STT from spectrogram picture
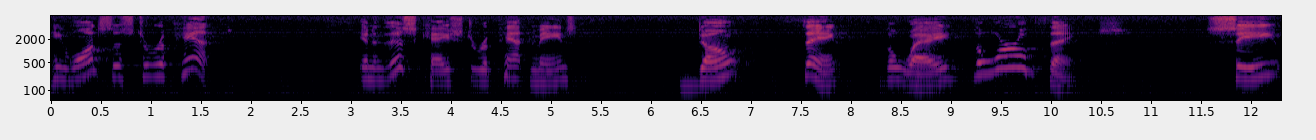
he wants us to repent. And in this case, to repent means don't think the way the world thinks. See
